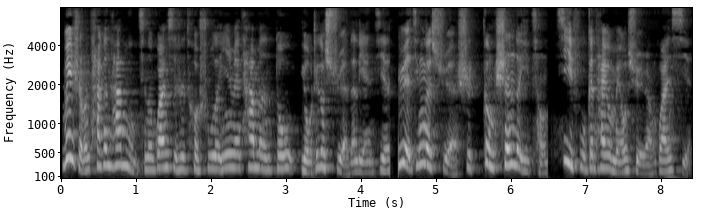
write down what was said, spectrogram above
为什么她跟她母亲的关系是特殊的？因为他们都有这个血的连接，月经的血是更深的一层。继父跟她又没有血缘关系，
